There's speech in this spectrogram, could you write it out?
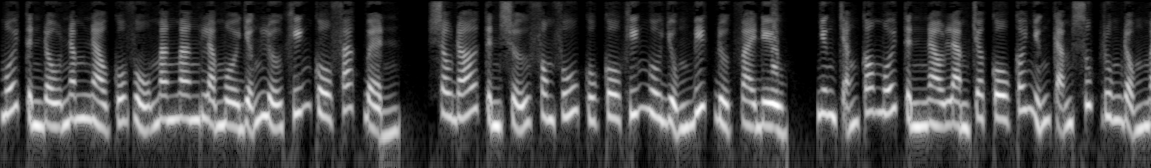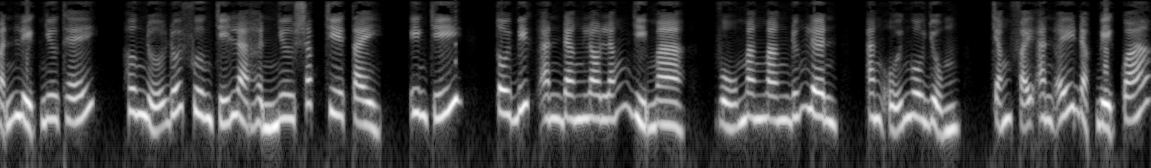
mối tình đầu năm nào của vụ mang mang là mồi dẫn lửa khiến cô phát bệnh, sau đó tình sử phong phú của cô khiến ngô dụng biết được vài điều, nhưng chẳng có mối tình nào làm cho cô có những cảm xúc rung động mãnh liệt như thế hơn nữa đối phương chỉ là hình như sắp chia tay, yên chí, tôi biết anh đang lo lắng gì mà, vụ mang mang đứng lên, ăn ủi ngô dụng, chẳng phải anh ấy đặc biệt quá,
